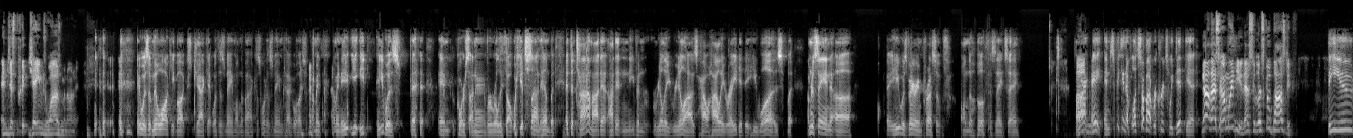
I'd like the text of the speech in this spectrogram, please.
and just put James Wiseman on it. it was a Milwaukee Bucks jacket with his name on the back. Is what his name tag was. I mean, I mean, he he he was, and of course, I never really thought we could sign him. But at the time, I didn't I didn't even really realize how highly rated he was. But I'm just saying, uh, he was very impressive on the hoof, as they say. All right. Um, Hey, and speaking of, let's talk about recruits we did get. No, that's I'm with you. That's let's go positive. Theo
